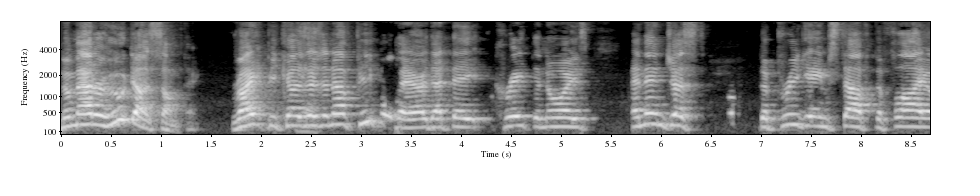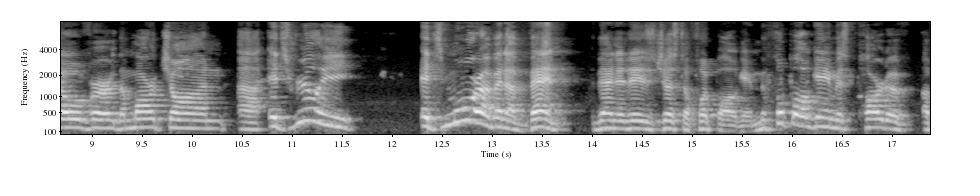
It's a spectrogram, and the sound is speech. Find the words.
no matter who does something, right? Because yeah. there's enough people there that they create the noise. And then just the pregame stuff, the flyover, the march on. Uh, it's really, it's more of an event than it is just a football game. The football game is part of a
